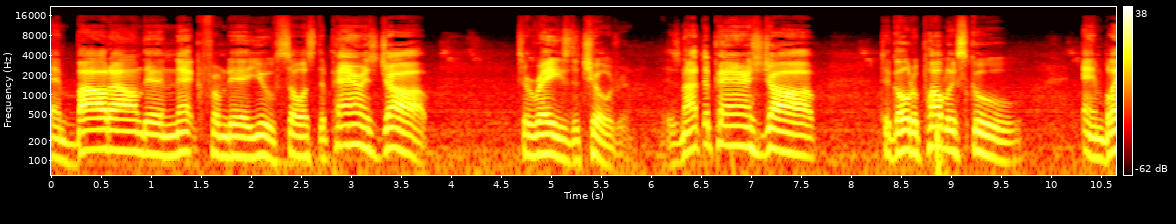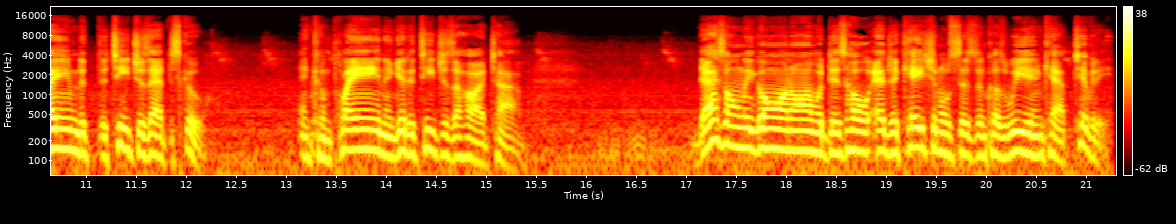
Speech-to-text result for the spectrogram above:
and bow down their neck from their youth. So it's the parents' job to raise the children. It's not the parents' job to go to public school and blame the, the teachers at the school and complain and give the teachers a hard time. That's only going on with this whole educational system because we in captivity.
